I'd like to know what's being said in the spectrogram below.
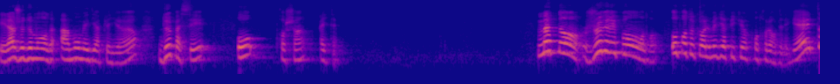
Et là, je demande à mon Media Player de passer au prochain item. Maintenant, je vais répondre au protocole Media Picker Controller Delegate.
